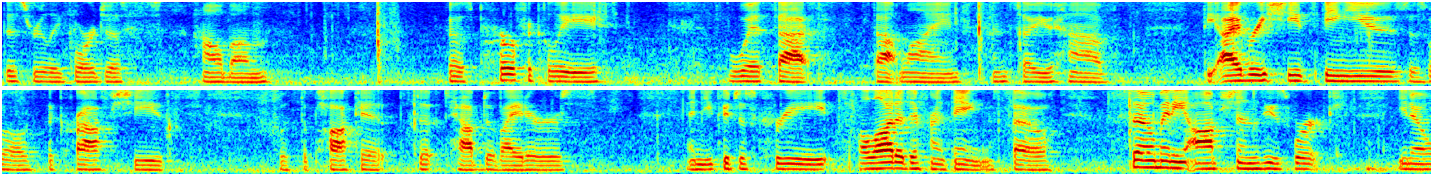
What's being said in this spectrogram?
this really gorgeous album goes perfectly with that, that line. And so you have the ivory sheets being used as well as the kraft sheets with the pockets, tab dividers, and you could just create a lot of different things. So, so many options. These work, you know,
